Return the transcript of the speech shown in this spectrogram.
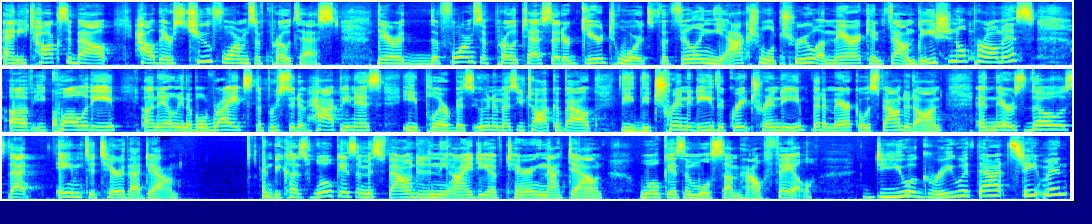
And he talks about how there's two forms of protest. There are the forms of protest that are geared towards fulfilling the actual true American foundational promise of equality, unalienable rights, the pursuit of happiness, e pluribus unum, because you talk about the the Trinity, the great Trinity that America was founded on, and there's those that aim to tear that down. And because wokeism is founded in the idea of tearing that down, wokeism will somehow fail. Do you agree with that statement?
